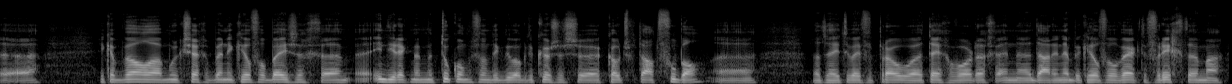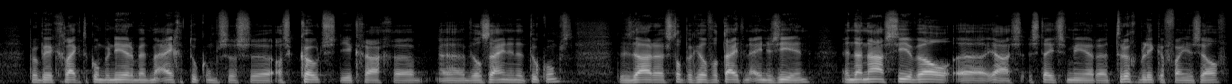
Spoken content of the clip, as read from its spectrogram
Eh, ik heb wel, eh, moet ik zeggen, ben ik heel veel bezig indirect met mijn toekomst. Want ik doe ook de cursus coach betaald voetbal. Dat heet UEFA Pro tegenwoordig. En daarin heb ik heel veel werk te verrichten. Maar probeer ik gelijk te combineren met mijn eigen toekomst als, eh, als coach. Die ik graag eh, eh, wil zijn in de toekomst. Dus daar stop ik heel veel tijd en energie in. En daarnaast zie je wel ja, steeds meer terugblikken van jezelf.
